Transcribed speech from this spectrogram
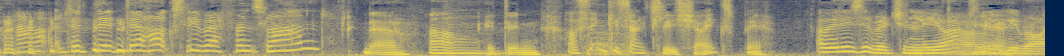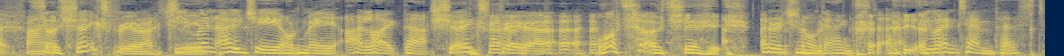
How, did, did the Huxley reference land? No, Oh. it didn't. I think it's actually Shakespeare. Oh, it is originally. You're absolutely Yeah. right, Frank. So Shakespeare actually. you went OG on me. I like that. Shakespeare. what's OG? Original gangster. You went Tempest.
